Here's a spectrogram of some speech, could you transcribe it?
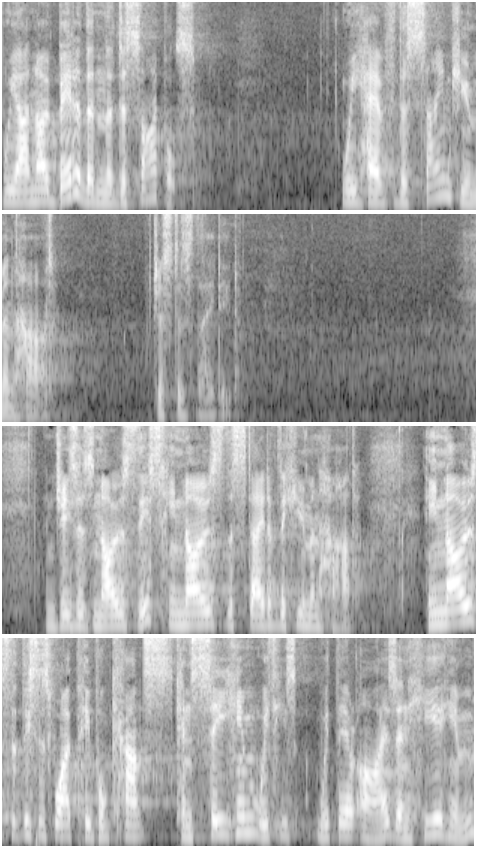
We are no better than the disciples. We have the same human heart, just as they did. And Jesus knows this. He knows the state of the human heart. He knows that this is why people can't, can see him with, his, with their eyes and hear him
